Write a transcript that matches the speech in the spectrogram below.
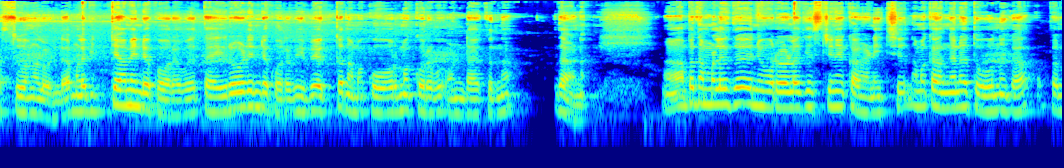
അസുഖങ്ങളുണ്ട്. നമ്മളെ വിറ്റാമിന്റെ കുറവ് തൈറോയിഡിന്റെ കുറവ് ഇവയൊക്കെ നമുക്ക് ഓർമ്മക്കുറവ് ഉണ്ടാക്കുന്ന ഇതാണ്. അപ്പോൾ നമ്മളിത് ന്യൂറോളജിസ്റ്റിനെ കാണിച്ച് നമുക്ക് അങ്ങനെ തോന്നുക. ഇപ്പം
